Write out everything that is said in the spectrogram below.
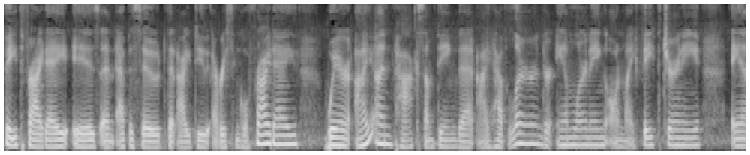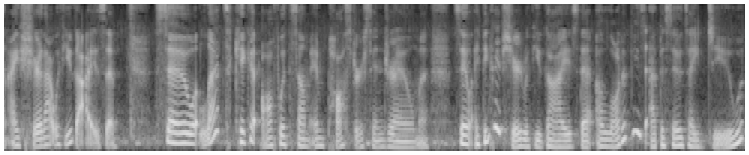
Faith Friday is an episode that I do every single Friday where I unpack something that I have learned or am learning on my faith journey and I share that with you guys. So let's kick it off with some imposter syndrome. So I think I've shared with you guys that a lot of these episodes I do,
